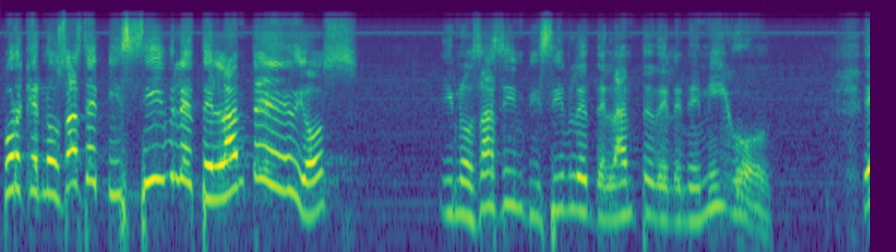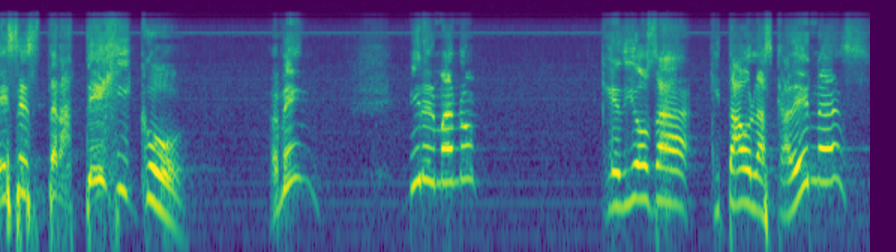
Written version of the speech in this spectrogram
porque nos hace visibles delante de Dios y nos hace invisibles delante del enemigo. Es estratégico. Amén. Mire hermano, que Dios ha quitado las cadenas,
